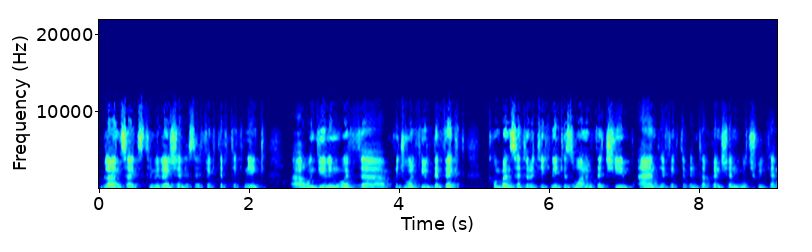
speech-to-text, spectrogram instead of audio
blind sight stimulation is effective technique uh, when dealing with uh, visual field defect. Compensatory technique is one of the cheap and effective intervention which we can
